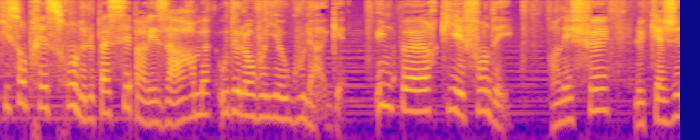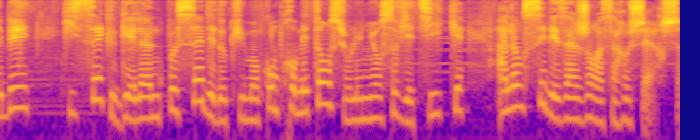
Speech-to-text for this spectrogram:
qui s'empresseront de le passer par les armes ou de l'envoyer au goulag. Une peur qui est fondée. En effet, le KGB, qui sait que Gelen possède des documents compromettants sur l'Union soviétique, a lancé des agents à sa recherche.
